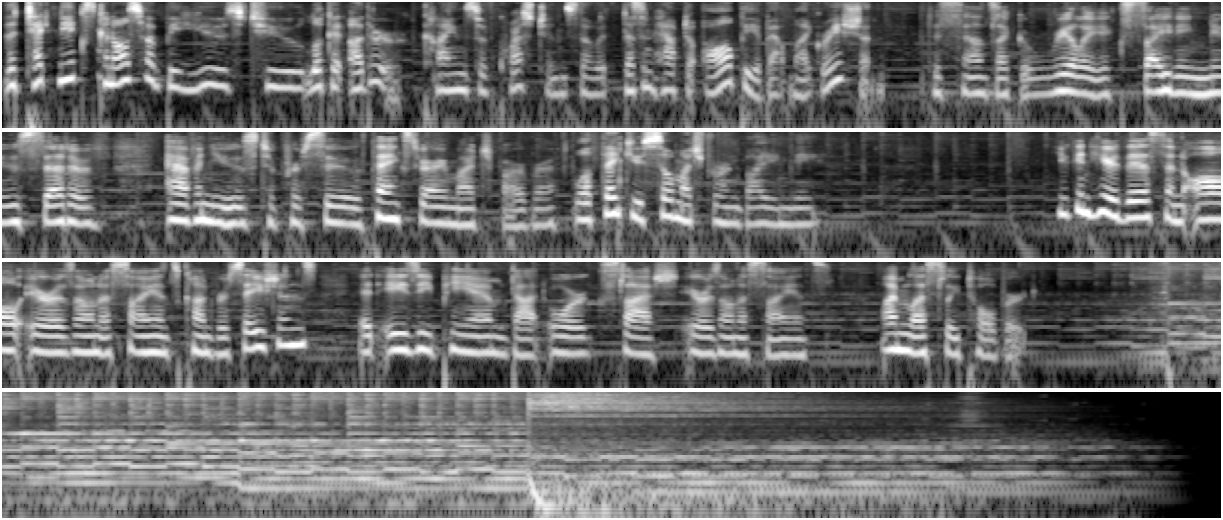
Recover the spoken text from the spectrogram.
The techniques can also be used to look at other kinds of questions, though it doesn't have to all be about migration. This sounds like a really exciting new set of avenues to pursue. Thanks very much, Barbara. Well, thank you so much for inviting me. You can hear this and all Arizona Science conversations at azpm.org slash Arizona Science. I'm Leslie Tolbert.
